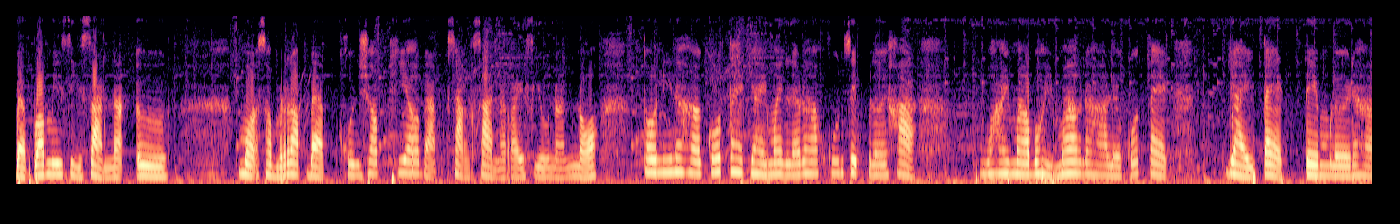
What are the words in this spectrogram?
แบบว่ามีสีสันอะเออ เหมาะสำหรับแบบคนชอบเที่ยวแบบสั่งสรรค์อะไรฟิลนั้นเนาะ ตอนนี้นะคะก็แตกใหญ่มาอีกแล้วนะคะ คูณ 10 ไปเลยค่ะวายมาบ่อยมากนะคะ แล้วก็แตกใหญ่แตกเต็มเลยนะคะ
